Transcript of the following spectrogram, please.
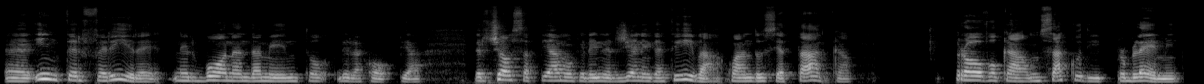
eh, interferire nel buon andamento della coppia. Perciò sappiamo che l'energia negativa, quando si attacca, provoca un sacco di problemi,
